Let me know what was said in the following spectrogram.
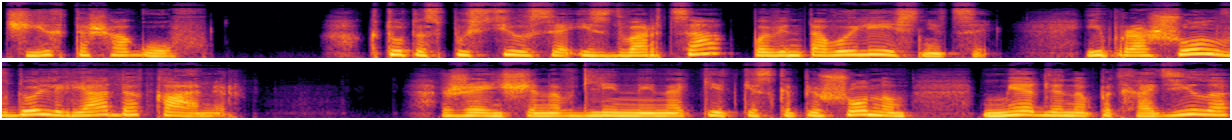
чьих-то шагов. Кто-то спустился из дворца по винтовой лестнице и прошел вдоль ряда камер. Женщина в длинной накидке с капюшоном медленно подходила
